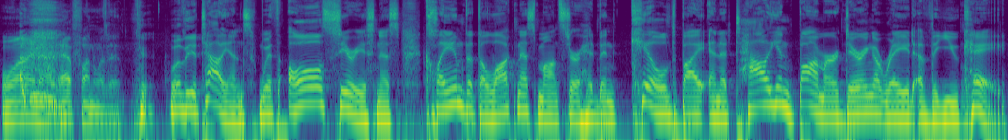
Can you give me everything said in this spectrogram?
Why not? Have fun with it. Well, the Italians, with all seriousness, claimed that the Loch Ness monster had been killed by an Italian bomber during a raid of the UK,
